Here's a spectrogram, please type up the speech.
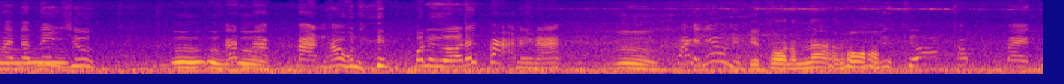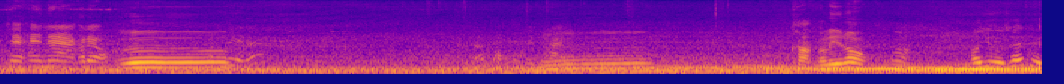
ไปแบบนี้ชื่อ เออเออขันเออมาบ้านเฮานี่บ่เหลือได้ป้านี่นะ เออไปแล้วนี่เฮ็ดทอน้ำหน้าเนาะเดี๋ยวเขาไปใช้ให้หน้าเขาแล้วเออนี่นะแล้วบอกเป็นไทอืยมขักเลยเนาะเขาอยู่ใช่ดิ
